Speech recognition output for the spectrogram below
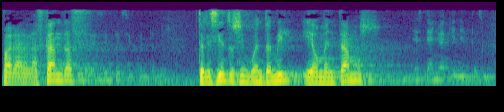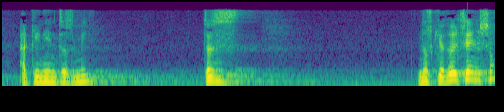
para las tandas 350 mil y aumentamos este año a 500 mil. A 500 mil. Entonces, nos quedó el censo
